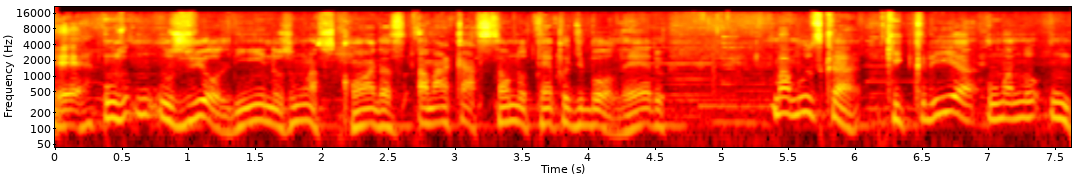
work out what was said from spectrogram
É. uns, uns violinos, umas cordas, a marcação no tempo de bolero. Uma música que cria uma, um-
